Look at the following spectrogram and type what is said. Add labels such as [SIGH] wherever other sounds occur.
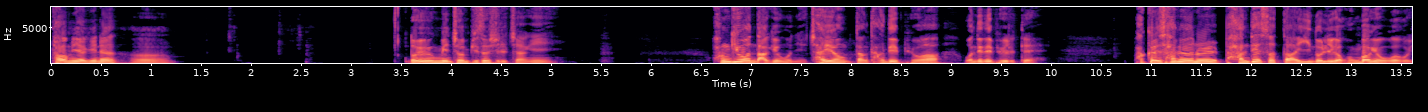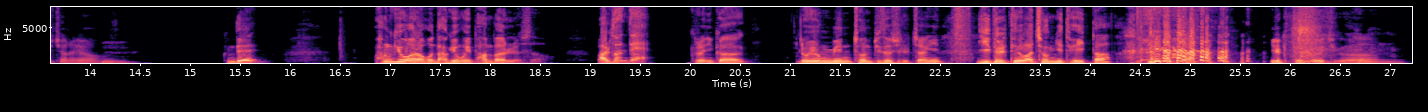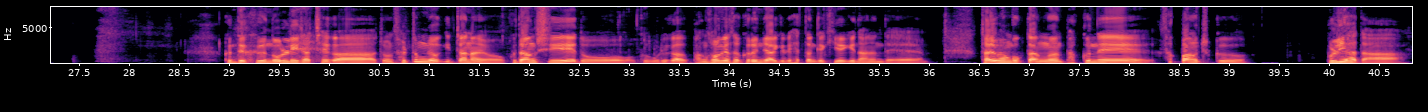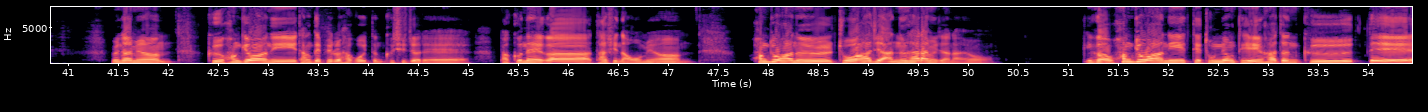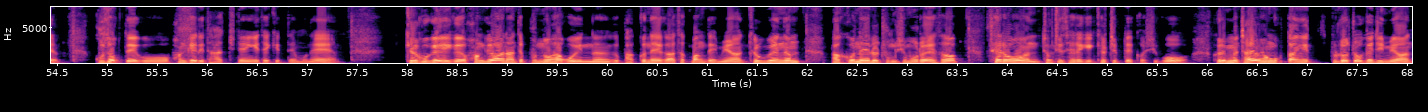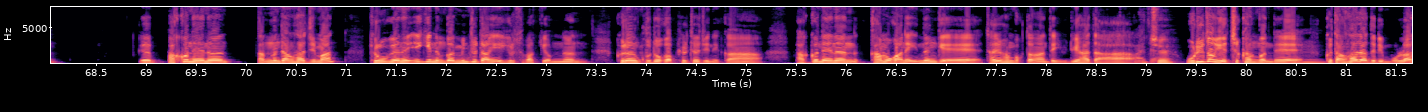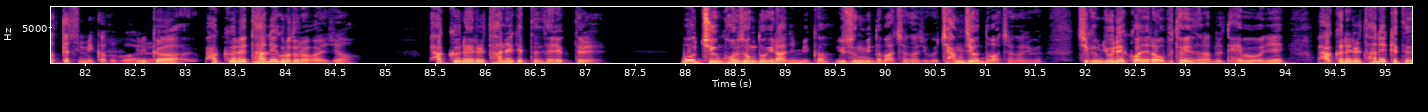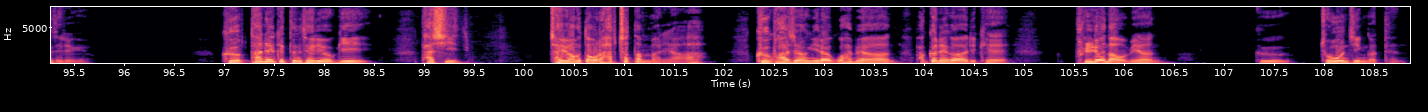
다음 이야기는 어, 노영민 전 비서실장이 황교안 나경원이 자유한국당 당대표와 원내대표일 때 박근혜 사면을 반대했었다 이 논리가 공방에 오고 가고 있잖아요. 음. 근데 황교안하고 나경원이 반발을 했어. 말도 안 돼. 그러니까 노영민 전 비서실장이 니들 대화 정리돼 있다. [LAUGHS] 이렇게 된 거예요 지금. 음. 근데 그 논리 자체가 좀 설득력 있잖아요. 그 당시에도 그 우리가 방송에서 그런 이야기를 했던 게 기억이 나는데 자유한국당은 박근혜 석방 그 불리하다. 왜냐하면 그 황교안이 당 대표를 하고 있던 그 시절에 박근혜가 다시 나오면 황교안을 좋아하지 않는 사람이잖아요. 그러니까 황교안이 대통령 대행하던 그때에 구속되고 판결이 다 진행이 됐기 때문에 결국에 이게 황교안한테 분노하고 있는 그 박근혜가 석방되면 결국에는 박근혜를 중심으로 해서 새로운 정치 세력이 결집될 것이고 그러면 자유한국당이 둘러 쪼개지면 그 박근혜는 남는 장사지만 결국에는 이기는 건 민주당이 이길 수밖에 없는 그런 구도가 펼쳐지니까 박근혜는 감옥 안에 있는 게 자유한국당한테 유리하다. 그치? 우리도 예측한 건데 음. 그 당사자들이 몰랐겠습니까 그걸. 그러니까 박근혜 탄핵으로 돌아가야죠. 박근혜를 탄핵했던 세력들 뭐 지금 권성동일 아닙니까? 유승민도 마찬가지고 장재원도 마찬가지고 지금 윤핵관이라고 붙어 있는 사람들 대부분이 박근혜를 탄핵했던 세력이에요. 그 탄핵했던 세력이 다시 자유한국당으로 합쳤단 말이야. 그 과정이라고 하면 박근혜가 이렇게 풀려 나오면 그 조원진 같은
